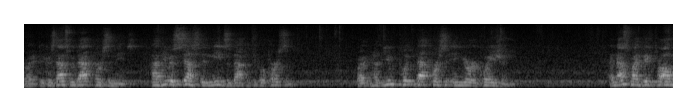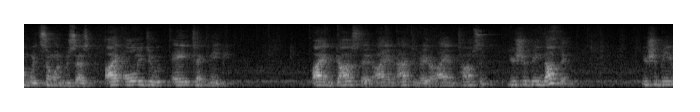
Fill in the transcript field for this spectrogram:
Right? Because that's what that person needs. Have you assessed the needs of that particular person? Right? Have you put that person in your equation? And that's my big problem with someone who says, I only do a technique. I am Gonstead, I am Activator, I am Thompson. You should be nothing. You should be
